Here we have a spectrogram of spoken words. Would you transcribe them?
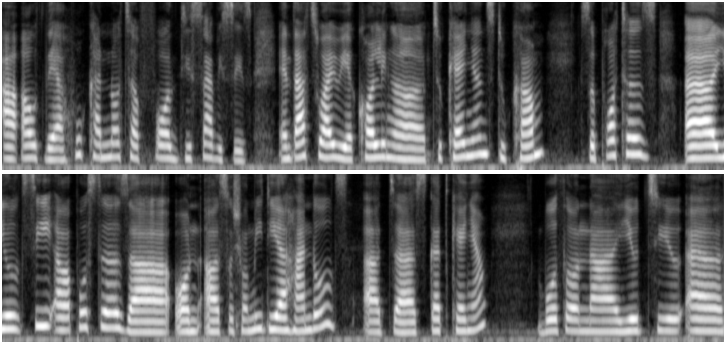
are out there who cannot afford these services, and that's why we are calling uh, to Kenyans to come. Supporters, uh, you'll see our posters uh, on our social media handles at uh, SCUT Kenya both on uh, YouTube, uh,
